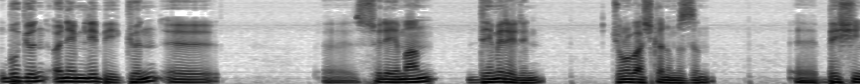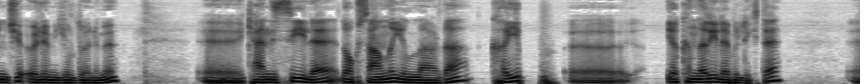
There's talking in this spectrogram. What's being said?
bugün önemli bir gün. E, Süleyman Demirel'in Cumhurbaşkanımızın 5. ölüm yıl dönümü. E, kendisiyle 90'lı yıllarda kayıp e, yakınlarıyla birlikte e,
